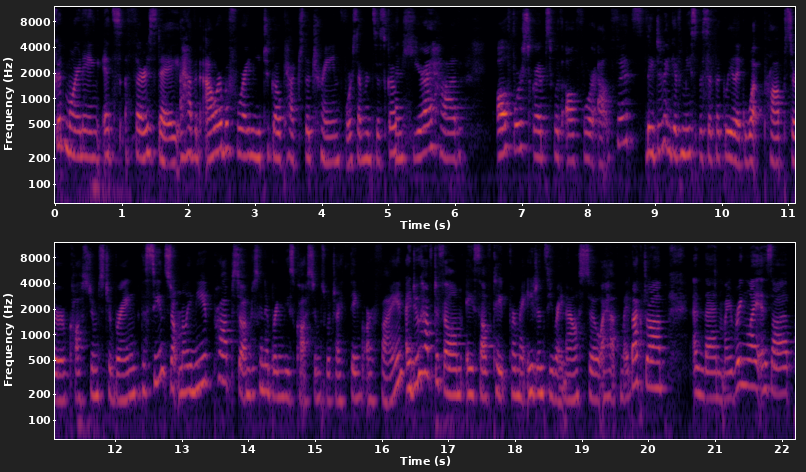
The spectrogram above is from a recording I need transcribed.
Good morning. It's Thursday. I have an hour before I need to go catch the train for San Francisco. And here I have all four scripts with all four outfits. They didn't give me specifically like what props or costumes to bring. The scenes don't really need props, so I'm just gonna bring these costumes, which I think are fine. I do have to film a self-tape for my agency right now, so I have my backdrop and then my ring light is up.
